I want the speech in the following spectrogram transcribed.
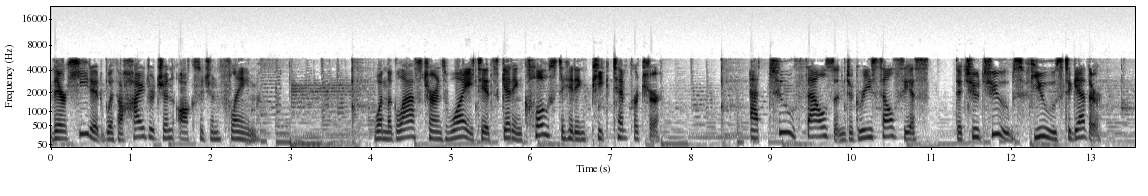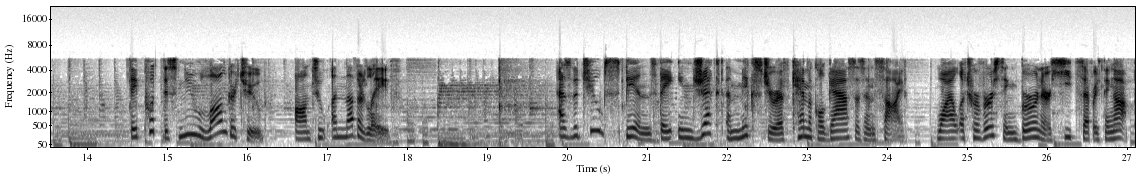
they're heated with a hydrogen-oxygen flame. When the glass turns white, it's getting close to hitting peak temperature. At 2000 degrees Celsius, the two tubes fuse together. They put this new longer tube onto another lathe. As the tube spins, they inject a mixture of chemical gases inside, while a traversing burner heats everything up.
